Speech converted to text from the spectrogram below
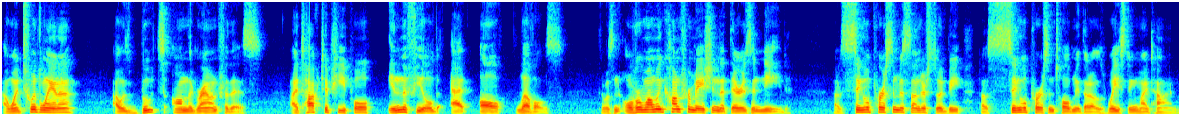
I went to Atlanta. I was boots on the ground for this. I talked to people in the field at all levels. There was an overwhelming confirmation that there is a need. Not a single person misunderstood me. Not a single person told me that I was wasting my time.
